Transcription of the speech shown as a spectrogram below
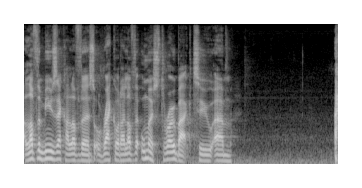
I love the music. I love the sort of record. I love the almost throwback to. Um,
